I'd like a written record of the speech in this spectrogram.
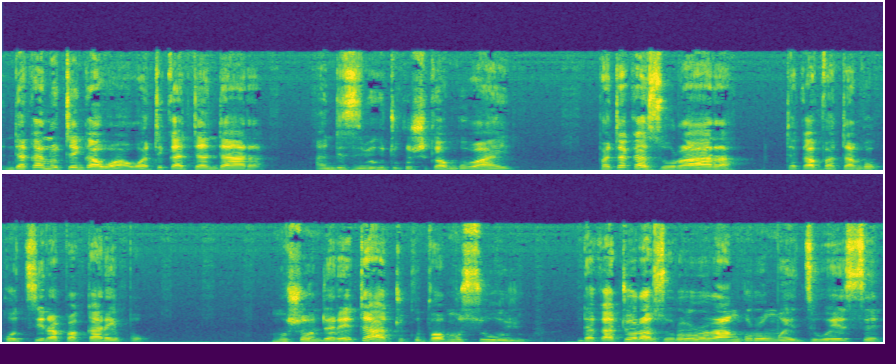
ndakanotenga hwahwa tikatandara handizivi kuti kusvika nguvai. Patakazorara takabva tangokotsira pakarepo. Musvondo retatu kubva musi uyu ndakatora zororo rangu romwedzi wese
